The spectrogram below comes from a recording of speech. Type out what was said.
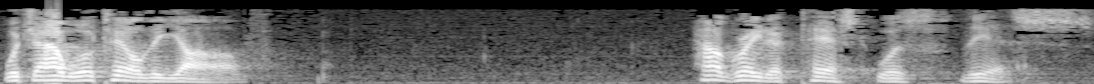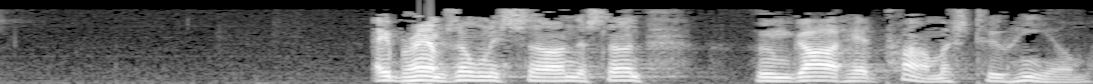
which I will tell thee of. How great a test was this? Abraham's only son, the son whom God had promised to him.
